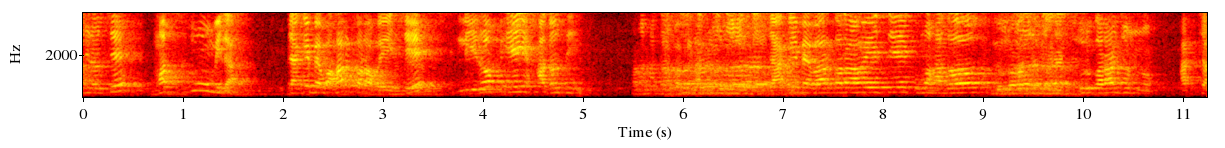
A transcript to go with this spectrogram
সেটা হচ্ছে যাকে ব্যবহার করা হয়েছে লিরফ এই হাদাসি। যাকে ব্যবহার করা হয়েছে কোন হাদস দূর করার জন্য। আচ্ছা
